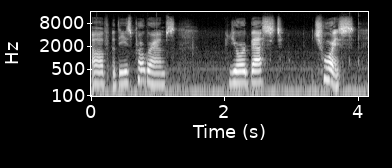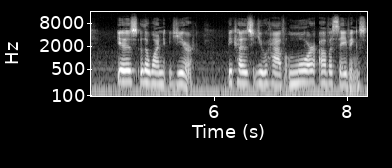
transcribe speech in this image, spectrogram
of these programs, your best choice is the one year because you have more of a savings.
